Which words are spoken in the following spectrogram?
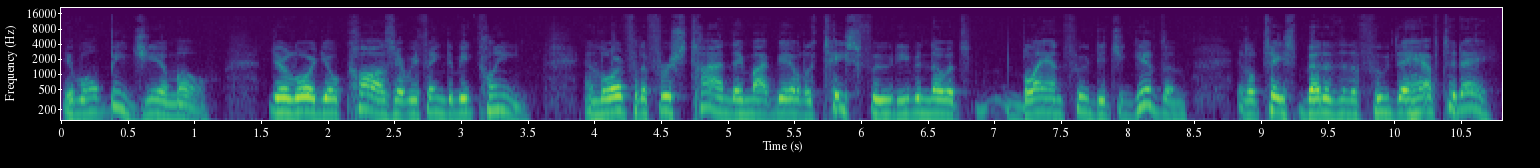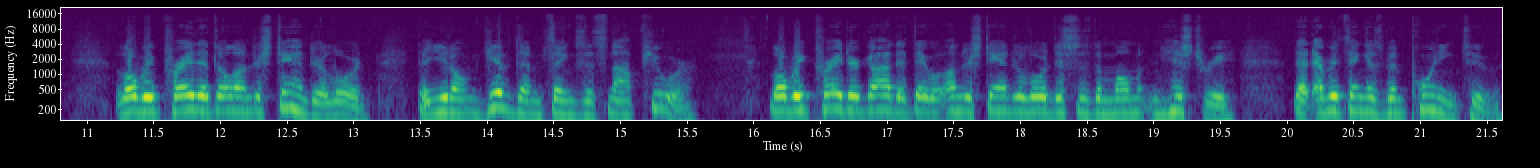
It won't be GMO. Dear Lord, you'll cause everything to be clean. And Lord, for the first time, they might be able to taste food, even though it's bland food that you give them. It'll taste better than the food they have today. Lord, we pray that they'll understand, dear Lord, that you don't give them things that's not pure. Lord, we pray, dear God, that they will understand, dear Lord, this is the moment in history that everything has been pointing to.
